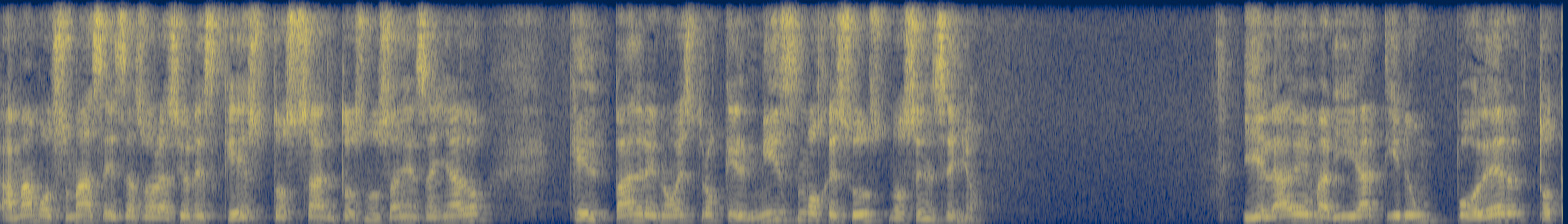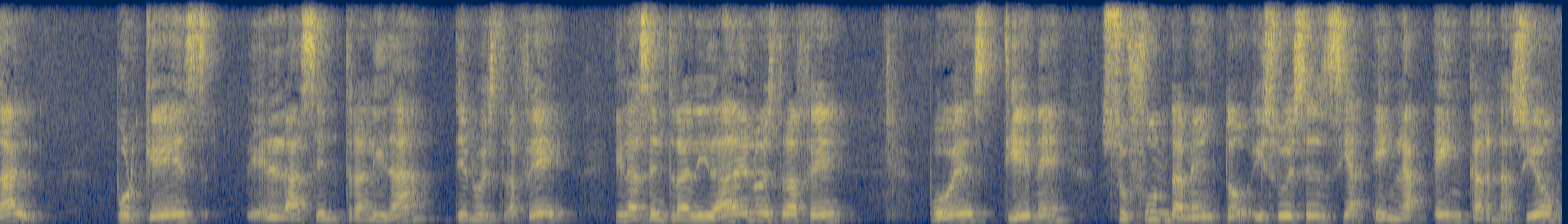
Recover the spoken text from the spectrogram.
amamos más esas oraciones que estos santos nos han enseñado que el Padre nuestro, que el mismo Jesús nos enseñó. Y el Ave María tiene un poder total, porque es la centralidad de nuestra fe. Y la centralidad de nuestra fe, pues, tiene su fundamento y su esencia en la encarnación.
